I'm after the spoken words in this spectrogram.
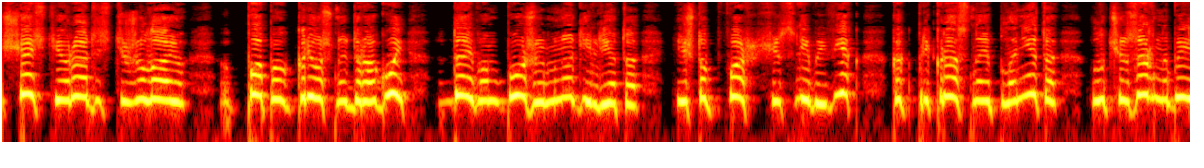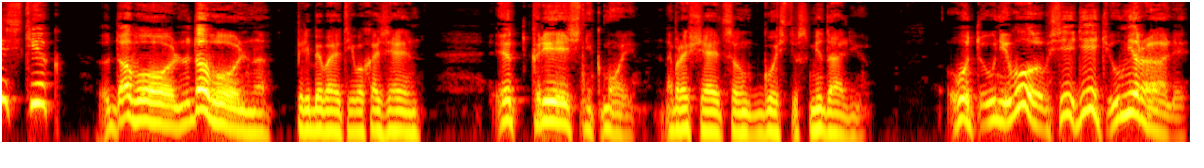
счастья, радости желаю. Папа крестный дорогой, дай вам, Боже, многие лета, и чтоб ваш счастливый век, как прекрасная планета, лучезарно бы истек. — Довольно, довольно, — перебивает его хозяин. — Это крестник мой, — обращается он к гостю с медалью. — Вот у него все дети умирали,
